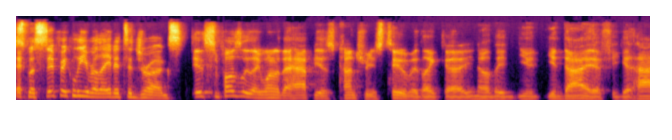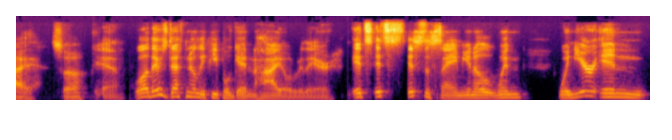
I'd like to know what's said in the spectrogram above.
specifically related to drugs. it's supposedly like one of the happiest countries too, but like uh, you know, they you you die if you get high. So Yeah. Well, there's definitely people getting high over there. It's it's it's the same, you know, when when you're in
